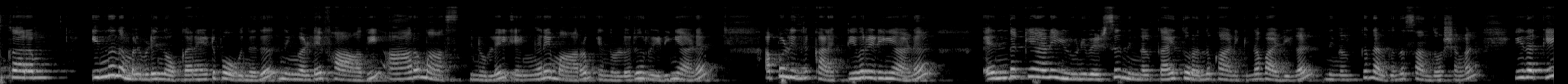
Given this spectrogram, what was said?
നമസ്കാരം. ഇന്ന് നമ്മളിവിടെ നോക്കാനായിട്ട് പോകുന്നത് നിങ്ങളുടെ ഭാവി ആറ് മാസത്തിനുള്ളിൽ എങ്ങനെ മാറും എന്നുള്ളൊരു റീഡിംഗ് ആണ്. അപ്പോൾ ഇതൊരു കളക്റ്റീവ് റീഡിംഗ് ആണ്. എന്തൊക്കെയാണ് യൂണിവേഴ്സ് നിങ്ങൾക്കായി തുറന്നു കാണിക്കുന്ന വഴികൾ നിങ്ങൾക്ക് നൽകുന്ന സന്തോഷങ്ങൾ ഇതൊക്കെ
